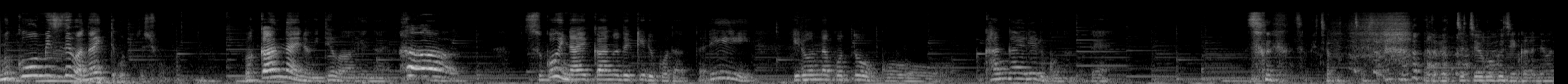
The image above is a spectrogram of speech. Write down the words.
向こう水ではないってことでしょ？分かんないのに手を挙げない。すごい内観のできる子だったりいろんなことをこう考えれる子なので。めちゃめちゃまためっちゃ中国人から電話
